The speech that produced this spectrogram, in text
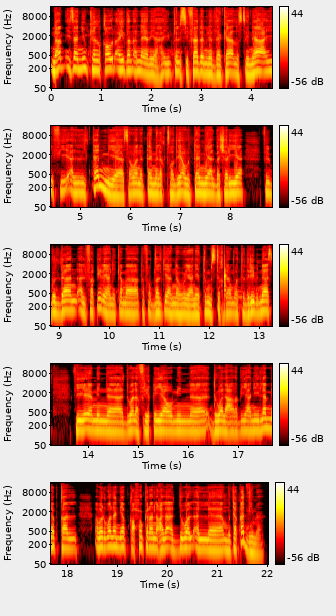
نعم إذا يمكن القول أيضا أن يعني يمكن الاستفادة من الذكاء الاصطناعي في التنمية سواء التنمية الاقتصادية أو التنمية البشرية في البلدان الفقيرة. يعني كما تفضلت أنه يعني يتم استخدام وتدريب الناس في من دول أفريقية ومن دول عربية. يعني لم يبقى الأمر ولن يبقى حكرا على الدول المتقدمة.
